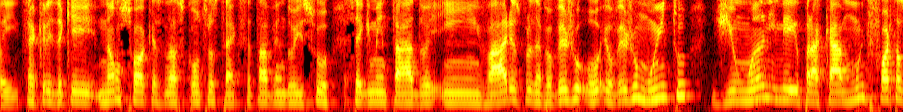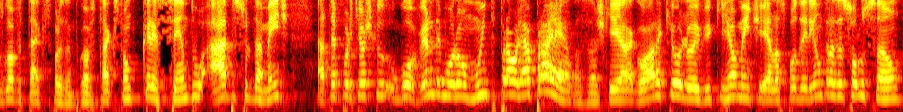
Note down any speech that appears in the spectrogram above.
aí. Você acredita que não só a questão das Construtech, você está vendo isso segmentado em vários, por exemplo, eu vejo, eu vejo muito de um ano e meio para cá, muito forte as GovTechs, por exemplo. GovTechs estão crescendo absurdamente, até porque eu acho que o governo demorou muito para olhar para elas. Acho que agora que olhou e viu que realmente elas poderiam trazer solução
